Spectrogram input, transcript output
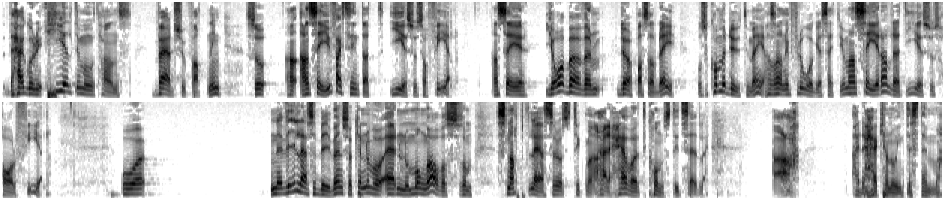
Det här går helt emot hans världsuppfattning. Så han, han säger ju faktiskt inte att Jesus har fel. Han säger, jag behöver döpas av dig och så kommer du till mig. Alltså han ifrågasätter ju, men han säger aldrig att Jesus har fel. Och när vi läser Bibeln så kan det vara, är det nog många av oss som snabbt läser och så tycker man, ah, det här var ett konstigt ställe. Ah, nej, det här kan nog inte stämma.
